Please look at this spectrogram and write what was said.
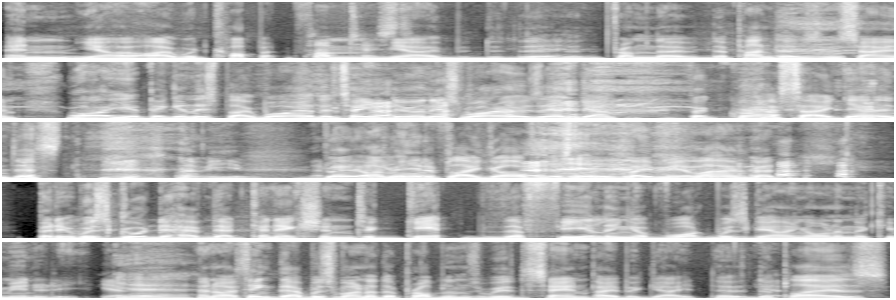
And you know, I would cop it from test. you know the, the, from the, the punters and saying, "Why are you picking this bloke? Why are the team doing this? Why is that going?" For Christ's sake, you know, just Let me, let- I'm here to play golf. Just leave, leave me alone. But but it was good to have that connection to get the feeling of what was going on in the community. Yeah. Yeah. yeah. And I think that was one of the problems with Sandpaper Gate. The the Yeah. players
